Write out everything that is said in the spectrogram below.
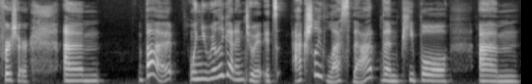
for sure. Um, but when you really get into it, it's actually less that than people um,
